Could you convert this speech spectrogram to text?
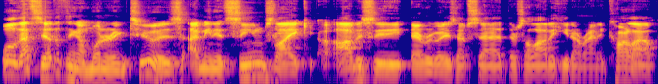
Well, that's the other thing I'm wondering too. Is I mean, it seems like obviously everybody's upset. There's a lot of heat on Randy Carlyle.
